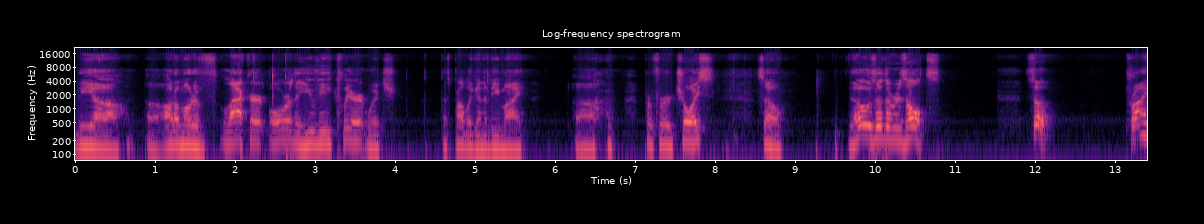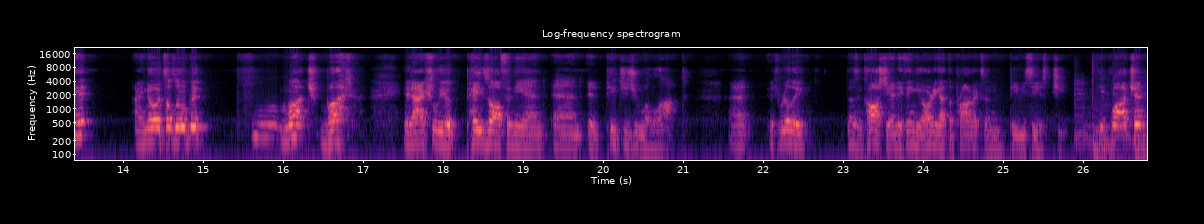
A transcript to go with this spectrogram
the uh, uh, automotive lacquer, or the UV clear, which that's probably going to be my uh, preferred choice. So those are the results. So try it. I know it's a little bit much, but it actually pays off in the end and it teaches you a lot. And it really doesn't cost you anything. You already got the products and PVC is cheap. Keep watching,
